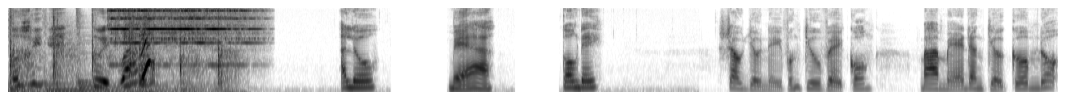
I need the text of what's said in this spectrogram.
Ôi tuyệt quá. Alo Mẹ à Con đây. Sao giờ này vẫn chưa về con? Ba mẹ đang chờ cơm đó.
